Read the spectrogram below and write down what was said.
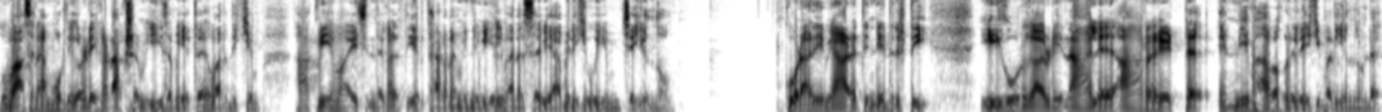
ഉപാസനാമൂർത്തികളുടെ കടാക്ഷം ഈ സമയത്ത് വർദ്ധിക്കും. ആത്മീയമായ ചിന്തകൾ തീർത്ഥാടനം എന്നിവയിൽ മനസ്സ് വ്യാപരിക്കുകയും ചെയ്യുന്നു. കൂടാതെ വ്യാഴത്തിന്റെ ദൃഷ്ടി ഈ കൂറുകാരുടെ നാല് ആറ് എട്ട് എന്നീ ഭാവങ്ങളിലേക്ക് പതിയുന്നുണ്ട്.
